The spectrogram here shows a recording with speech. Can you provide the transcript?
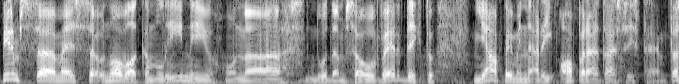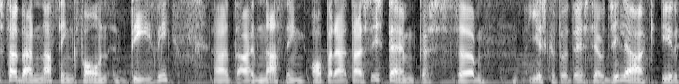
Pirms mēs novelkam līniju un uh, dodam savu verdiktu, jāpiemina arī operētāja sistēma. Tas tādā ir Nothing Phone 2. Tā ir Nothing operētāja sistēma, kas, uh, ieskatoties jau dziļāk, ir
